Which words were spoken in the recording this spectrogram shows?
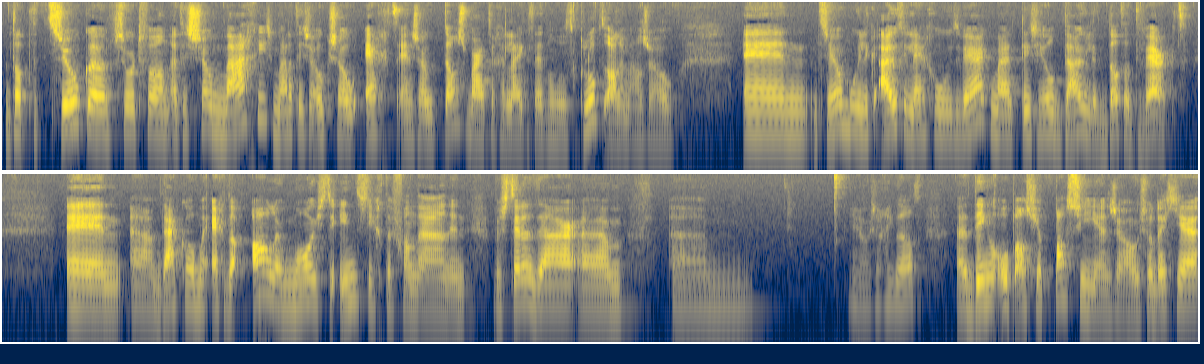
dat het zulke soort van. Het is zo magisch, maar het is ook zo echt en zo tastbaar tegelijkertijd. Want het klopt allemaal zo. En het is heel moeilijk uit te leggen hoe het werkt, maar het is heel duidelijk dat het werkt. En um, daar komen echt de allermooiste inzichten vandaan. En we stellen daar, um, ja, hoe zeg ik dat? Uh, dingen op als je passie en zo. Zodat je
